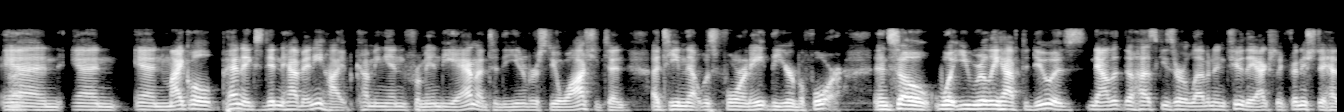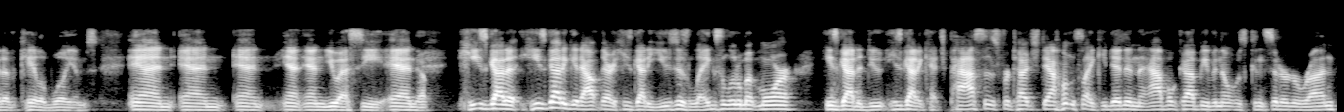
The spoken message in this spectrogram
And right. and and Michael Penix didn't have any hype coming in from Indiana to the University of Washington, a team that was four and eight the year before. And so what you really have to do is now that the Huskies are eleven and two, they actually finished ahead of Caleb Williams and and and and, and USC. And yep he's got to he's got to get out there. He's got to use his legs a little bit more. He's got to do he's got to catch passes for touchdowns like he did in the Apple Cup, even though it was considered a run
